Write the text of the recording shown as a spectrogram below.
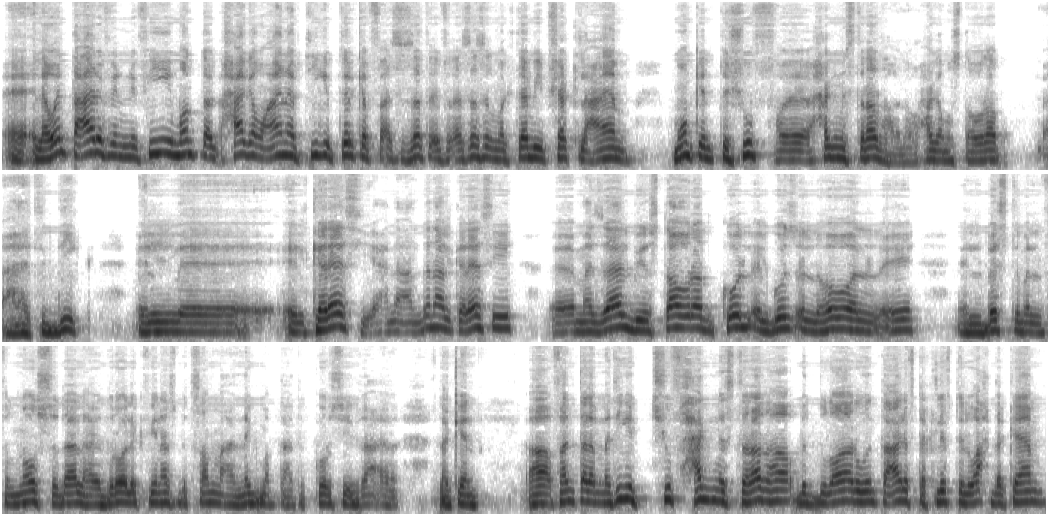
آه لو أنت عارف إن في منتج حاجة معينة بتيجي بتركب في أساسات في الأساس المكتبي بشكل عام ممكن تشوف حجم استيرادها. لو حاجة مستوردة هتديك الكراسي. إحنا عندنا الكراسي مازال بيستورد كل الجزء اللي هو الايه البست اللي في النص ده الهيدروليك. في ناس بتصنع النجمة بتاعت الكرسي لكن آه فانت لما تيجي تشوف حجم استيرادها بالدولار وانت عارف تكلفة الواحدة كام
